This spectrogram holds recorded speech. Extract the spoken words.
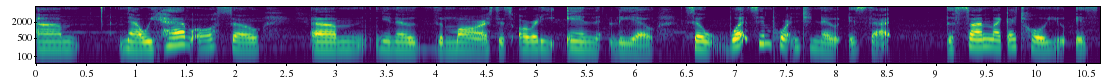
Um, now, we have also um, you know, the Mars that's already in Leo. So, what's important to note is that the Sun, like I told you, is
